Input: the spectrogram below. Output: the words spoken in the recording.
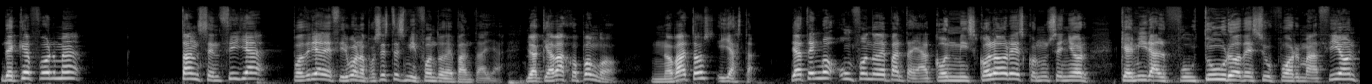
de qué forma tan sencilla podría decir, bueno, pues este es mi fondo de pantalla. Yo aquí abajo pongo novatos y ya está. Ya tengo un fondo de pantalla con mis colores, con un señor que mira al futuro de su formación,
